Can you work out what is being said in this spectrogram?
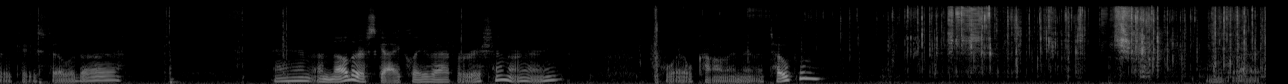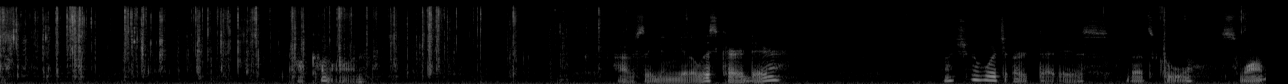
Showcase Felidar. And another Skyclave apparition, alright. Foil common and a token. Oh, come on. Obviously didn't get a list card there. Not sure which art that is. That's cool. Swamp.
